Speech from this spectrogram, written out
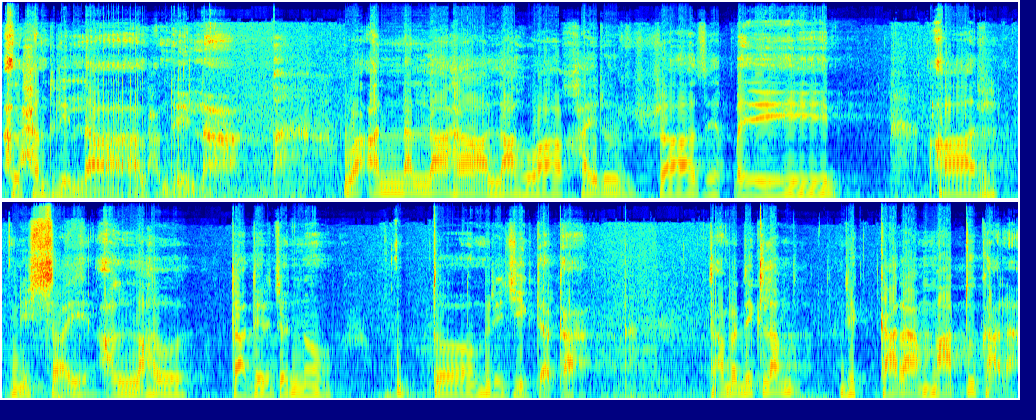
আলহামদুলিল্লাহ আলহামদুলিল্লাহ। ওয়া আন্নাল্লাহ আল্লাহ খায়রুর রাজিকিন আর নিশ্চয় আল্লাহ তাদের জন্য উত্তম রিজিক দাতা তো আমরা দেখলাম যে কারা মাতু কারা?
